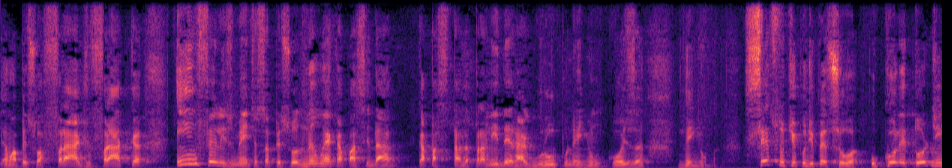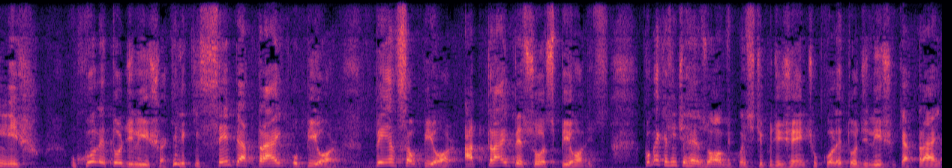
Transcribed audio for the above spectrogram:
é uma pessoa frágil, fraca. Infelizmente, essa pessoa não é capacitada, para liderar grupo nenhum, coisa nenhuma. Sexto tipo de pessoa, o coletor de lixo. O coletor de lixo, aquele que sempre atrai o pior pensa o pior, atrai pessoas piores. Como é que a gente resolve com esse tipo de gente, o coletor de lixo que atrai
